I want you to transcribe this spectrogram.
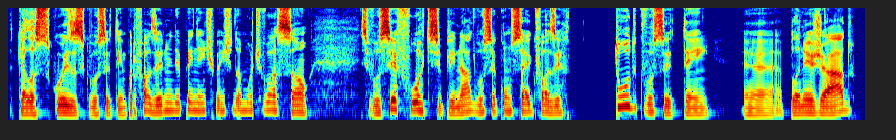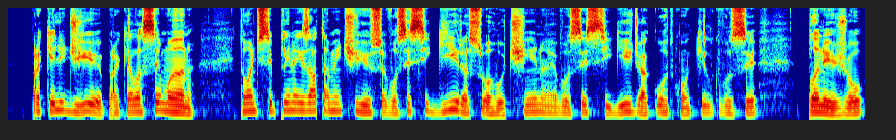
aquelas coisas que você tem para fazer, independentemente da motivação. Se você for disciplinado, você consegue fazer tudo que você tem é, planejado para aquele dia, para aquela semana. Então a disciplina é exatamente isso: é você seguir a sua rotina, é você seguir de acordo com aquilo que você planejou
